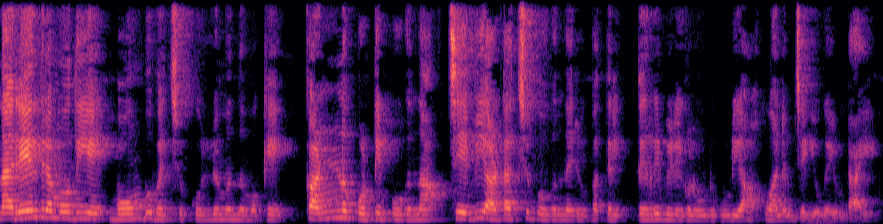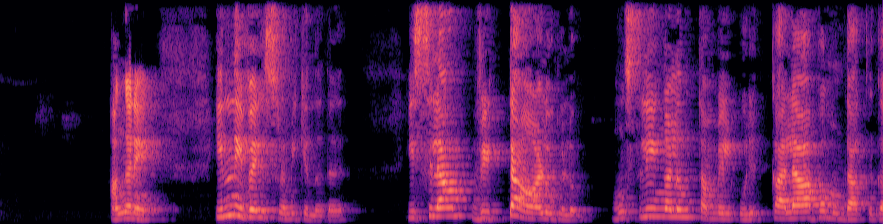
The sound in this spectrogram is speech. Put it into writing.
നരേന്ദ്രമോദിയെ ബോംബ് വെച്ച് കൊല്ലുമെന്നുമൊക്കെ കണ്ണ് പൊട്ടിപ്പോകുന്ന ചെവി അടച്ചു പോകുന്ന രൂപത്തിൽ തെറിവിളികളോടുകൂടി ആഹ്വാനം ചെയ്യുകയുണ്ടായി. അങ്ങനെ ഇന്ന് ഇവർ ശ്രമിക്കുന്നത് ഇസ്ലാം വിട്ട ആളുകളും മുസ്ലിങ്ങളും തമ്മിൽ ഒരു കലാപം ഉണ്ടാക്കുക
